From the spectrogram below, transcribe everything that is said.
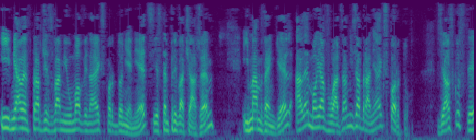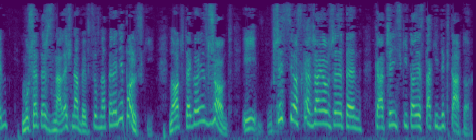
i miałem wprawdzie z wami umowy na eksport do Niemiec, jestem prywaciarzem, i mam węgiel, ale moja władza mi zabrania eksportu. W związku z tym muszę też znaleźć nabywców na terenie Polski. No od tego jest rząd. I wszyscy oskarżają, że ten Kaczyński to jest taki dyktator.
